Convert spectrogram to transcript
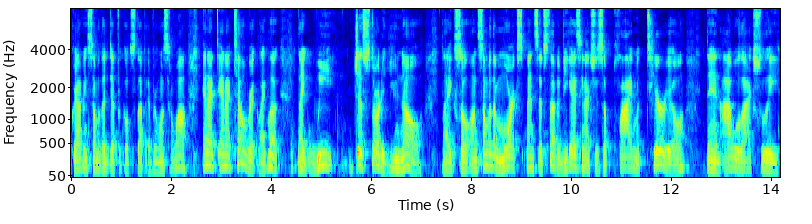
grabbing some of the difficult stuff every once in a while. And I and I tell Rick like, look, like we just started, you know, like so on some of the more expensive stuff, if you guys can actually supply material, then I will actually,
